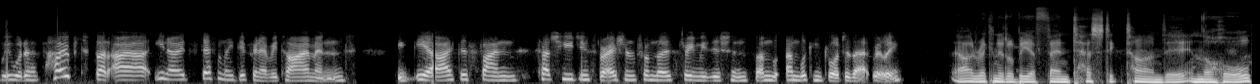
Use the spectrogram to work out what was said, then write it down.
we would have hoped, but uh, you know, it's definitely different every time. And yeah, I just find such huge inspiration from those three musicians. I'm I'm looking forward to that really. I reckon it'll be a fantastic time there in the hall.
